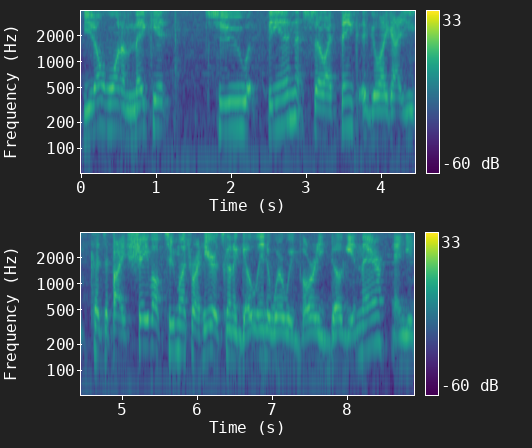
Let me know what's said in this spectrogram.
you don't want to make it too thin so I think like I because if I shave off too much right here it's going to go into where we've already dug in there and you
